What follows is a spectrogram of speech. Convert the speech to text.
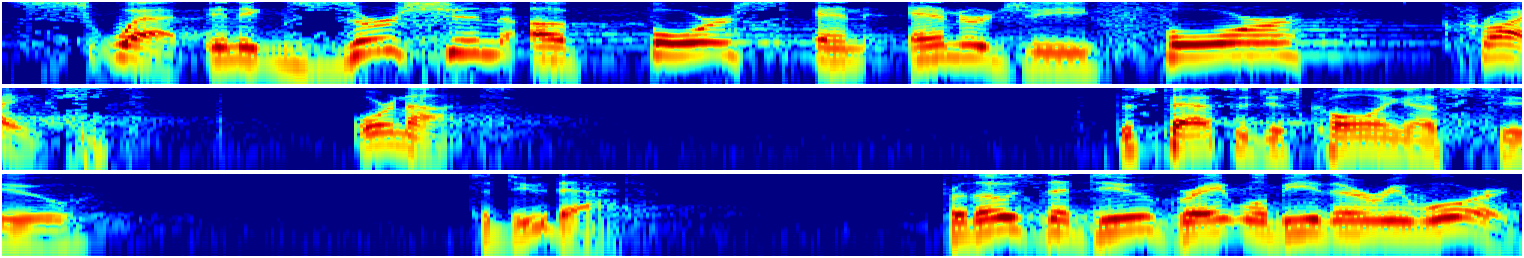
sweat, an exertion of force and energy for Christ, or not. This passage is calling us to, to do that. For those that do, great will be their reward.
